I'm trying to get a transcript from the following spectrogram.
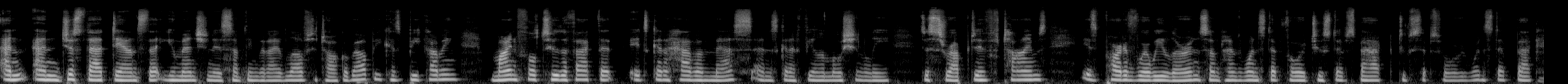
And and just that dance that you mentioned is something that I love to talk about because becoming mindful to the fact that it's going to have a mess and it's going to feel emotionally disruptive times is part of where we learn. Sometimes one step forward two steps back two steps forward one step back. Mm.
